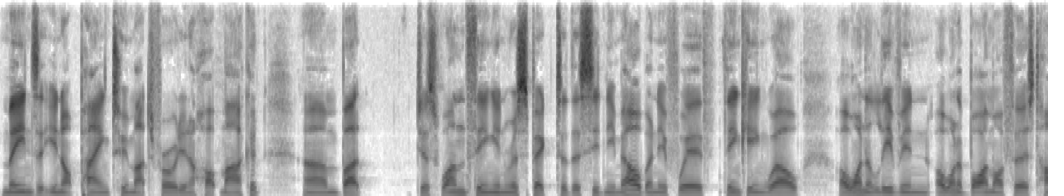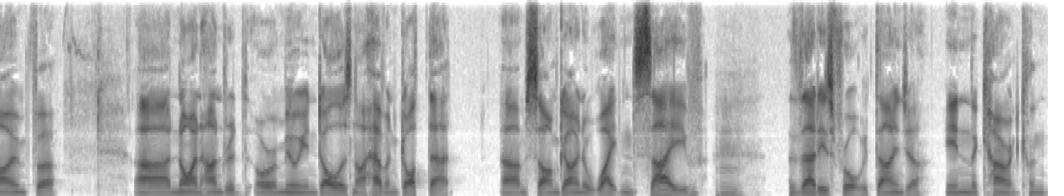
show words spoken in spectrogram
means that you're not paying too much for it in a hot market. Um, but just one thing in respect to the Sydney Melbourne, if we're thinking, well, I want to live in, I want to buy my first home for uh, 900 or a million dollars and I haven't got that, um, so I'm going to wait and save, that is fraught with danger in the current con-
